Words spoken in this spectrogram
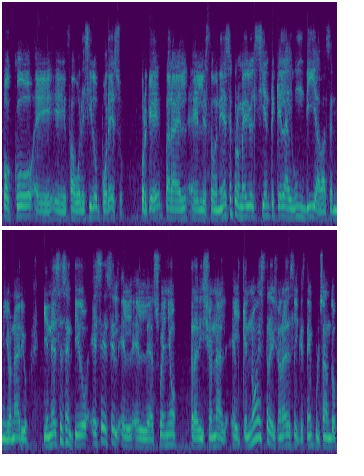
poco eh, eh, favorecido por eso porque para el, estadounidense promedio él siente que él algún día va a ser millonario y en ese sentido ese es el, sueño tradicional. El que no es tradicional es el que está impulsando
